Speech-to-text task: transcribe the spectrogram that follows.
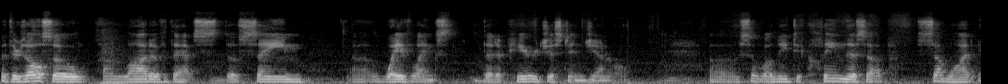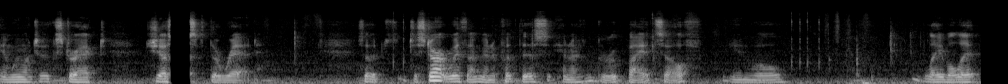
But there's also a lot of that, those same uh, wavelengths that appear just in general. Uh, so we'll need to clean this up somewhat, and we want to extract just the red. So to start with, I'm going to put this in a group by itself, and we'll label it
